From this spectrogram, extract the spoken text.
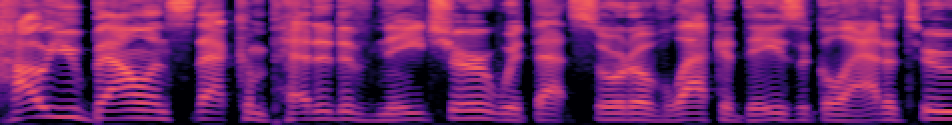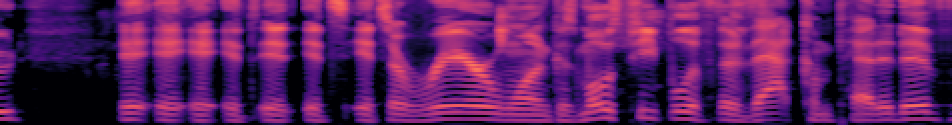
how you balance that competitive nature with that sort of lackadaisical attitude it, it, it, it it's it's a rare one because most people if they're that competitive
